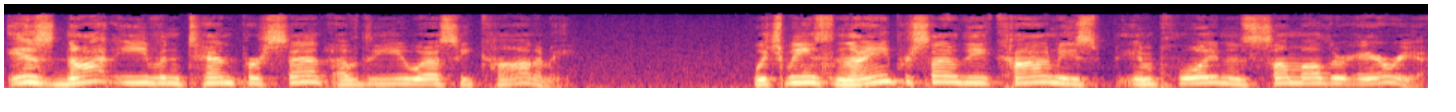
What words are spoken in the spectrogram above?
is not even 10% of the U.S. economy which means 90% of the economy is employed in some other area.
